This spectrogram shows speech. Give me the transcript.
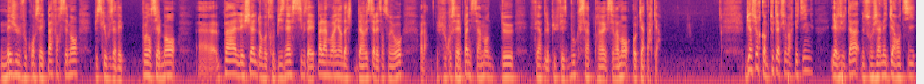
mais je ne vous conseille pas forcément puisque vous avez potentiellement euh, pas l'échelle dans votre business. Si vous n'avez pas la moyen d'investir les 500 euros, voilà, je vous conseille pas nécessairement de faire de la pub Facebook. C'est vraiment au cas par cas. Bien sûr, comme toute action marketing, les résultats ne sont jamais garantis.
